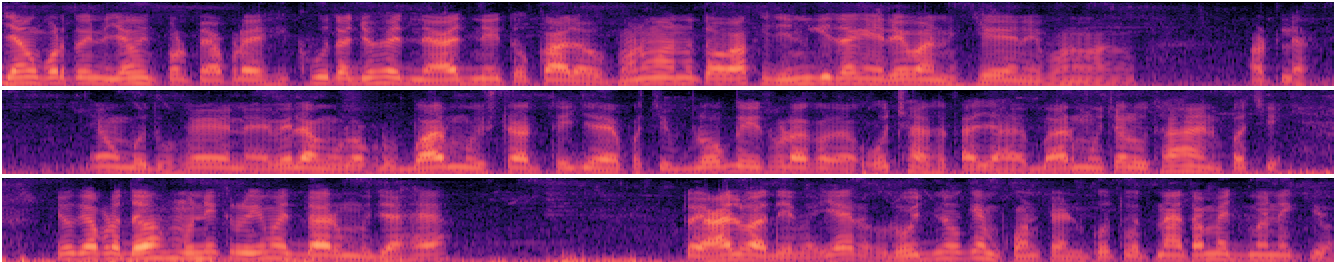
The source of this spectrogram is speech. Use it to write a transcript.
જવું પડતું હોય ને જવું જ પડતું આપણે શીખવું તો જોઈએ જ ને, આજ નહીં તો કાલ. ભણવાનું તો આખી જિંદગી તો કંઈ રહેવાની છે નહીં ભણવાનું. એટલે એવું બધું છે ને વહેલામું આપણું બારમું સ્ટાર્ટ થઈ જાય, પછી બ્લોગ થોડાક ઓછા થતા જાય, બારમું ચાલુ થાય ને પછી જો કે આપણે દસમું નીકળ્યું એમ જ બારમું જાય તો હાલવા દેવાય યાર, રોજનો કેમ કોન્ટેન્ટ ગોતવો? ના, તમે જ મને કહો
